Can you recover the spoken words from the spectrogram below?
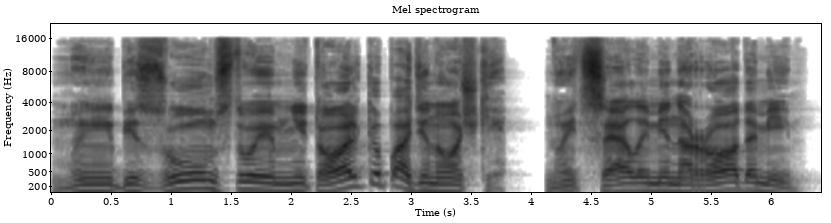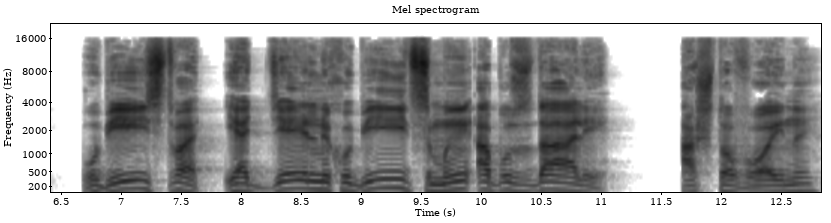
Мы безумствуем не только поодиночке, но и целыми народами. Убийства и отдельных убийц мы обуздали. А что войны?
